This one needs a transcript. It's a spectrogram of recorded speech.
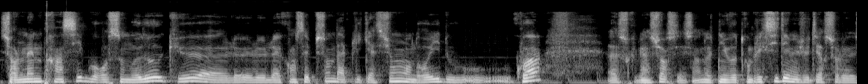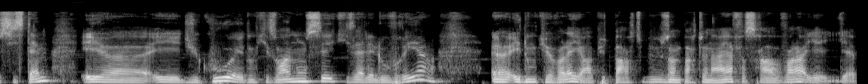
sur le même principe grosso modo que euh, le- le- la conception d'applications Android ou, ou quoi. Euh, parce que bien sûr c'est un autre niveau de complexité mais je veux dire sur le système. Et euh, et du coup et donc ils ont annoncé qu'ils allaient l'ouvrir. Euh, et donc euh, voilà, il y aura plus de plus besoin de partenariat. Enfin, sera voilà, il y a, y a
